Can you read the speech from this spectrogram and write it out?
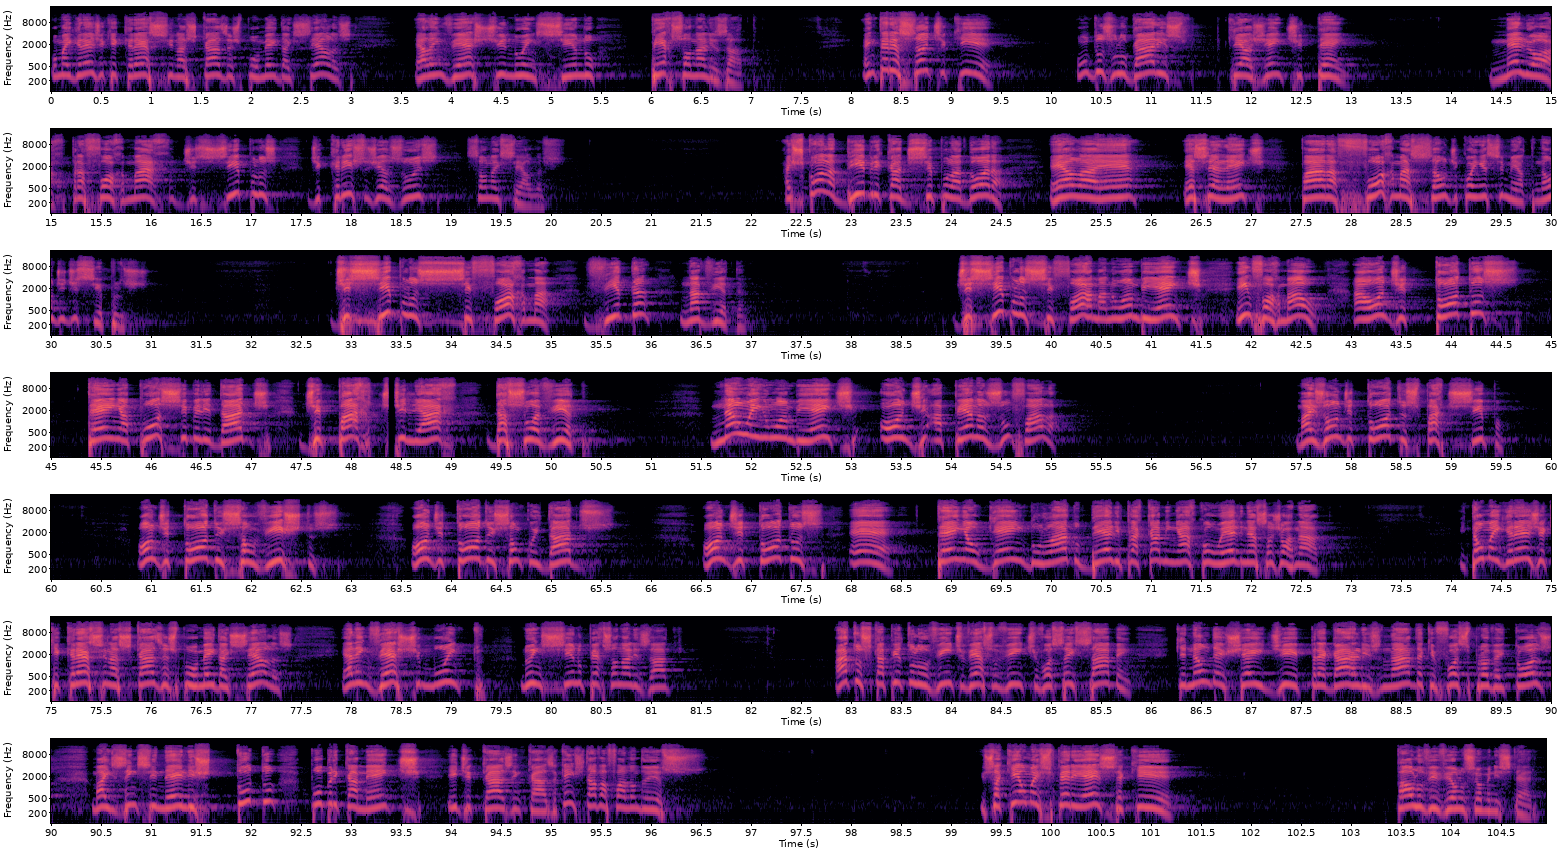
uma igreja que cresce nas casas por meio das células, ela investe no ensino personalizado. É interessante que um dos lugares que a gente tem melhor para formar discípulos de Cristo Jesus são nas células. A escola bíblica discipuladora, ela é excelente para formação de conhecimento, não de discípulos. Discípulos se forma vida na vida. Discípulos se forma no ambiente informal, aonde todos têm a possibilidade de partilhar da sua vida. Não em um ambiente onde apenas um fala, mas onde todos participam onde todos são vistos, onde todos são cuidados, onde todos é, têm alguém do lado dele para caminhar com ele nessa jornada. Então, uma igreja que cresce nas casas por meio das celas, ela investe muito no ensino personalizado. Atos capítulo 20, verso 20, vocês sabem que não deixei de pregar-lhes nada que fosse proveitoso, mas ensinei-lhes tudo publicamente e de casa em casa. Quem estava falando isso? Isso aqui é uma experiência que Paulo viveu no seu ministério.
